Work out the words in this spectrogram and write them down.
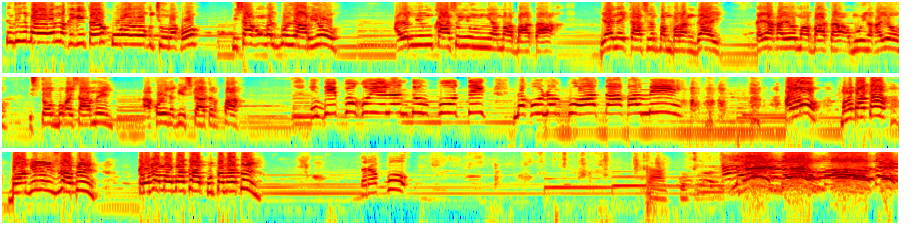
Hindi niyo ba alam nakikita ko kung ano ang kutsura ko? Isa akong albularyo. Alam niyo yung kaso yung mga bata? Yan ay kaso ng pambarangay. Kaya kayo mga bata, umuwi na kayo. Istorbo kayo sa amin. Ako ay nag-scatter pa. Hindi po, Kuya Landong Putek, nakulang po ata kami. Ano? Mga bata, bakit yun yung sinabi? Tara na mga bata, punta natin! Tara po. Tago. Landong Putek!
